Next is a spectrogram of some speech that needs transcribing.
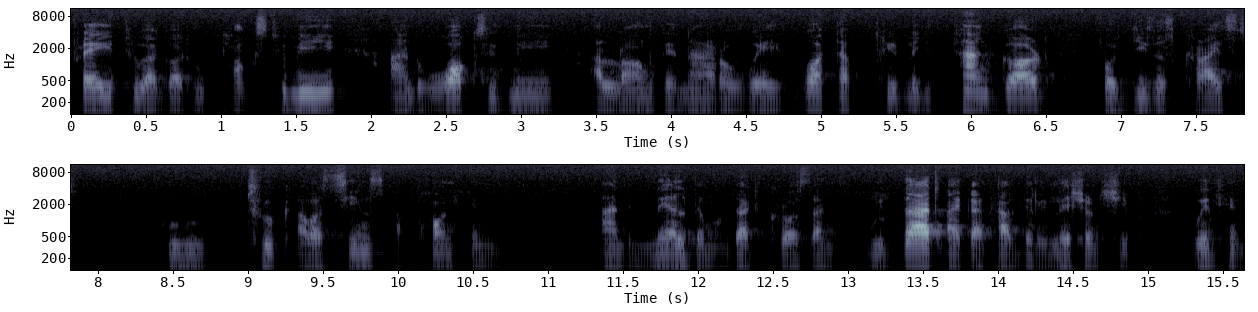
pray to, a God who talks to me and walks with me along the narrow way. What a privilege. Thank God for Jesus Christ who took our sins upon him and nailed them on that cross. And with that, I can have the relationship with him.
